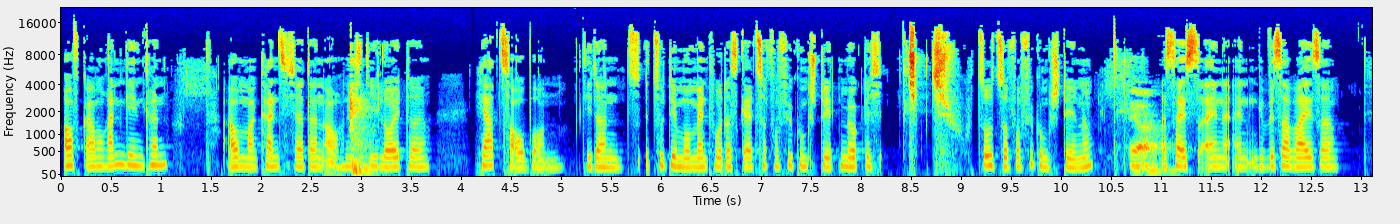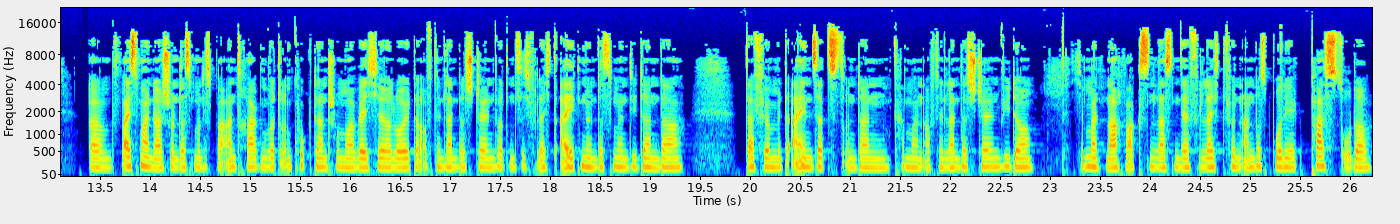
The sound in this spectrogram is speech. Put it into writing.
Aufgaben rangehen kann. Aber man kann sich ja dann auch nicht die Leute herzaubern, die dann zu, zu dem Moment, wo das Geld zur Verfügung steht, möglich so zur Verfügung stehen. Ne? Ja. Das heißt, eine, in gewisser Weise ähm, weiß man da schon, dass man das beantragen wird und guckt dann schon mal, welche Leute auf den Landesstellen würden sich vielleicht eignen, dass man die dann da dafür mit einsetzt und dann kann man auf den Landesstellen wieder jemand nachwachsen lassen, der vielleicht für ein anderes Projekt passt oder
